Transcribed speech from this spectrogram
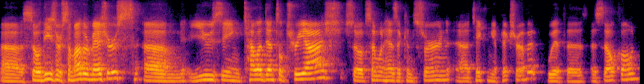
Uh, so these are some other measures um, using teledental triage. So if someone has a concern, uh, taking a picture of it with a, a cell phone.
